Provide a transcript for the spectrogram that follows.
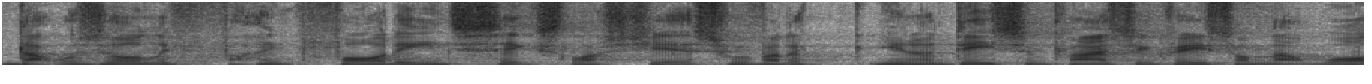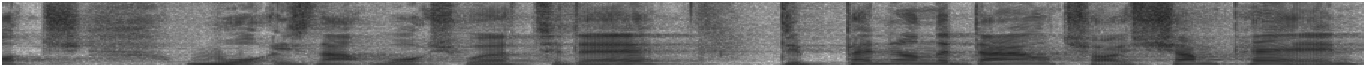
That was only, I think, 14.6 last year. So we've had a you know decent price increase on that watch. What is that watch worth today? Depending on the dial choice, champagne,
